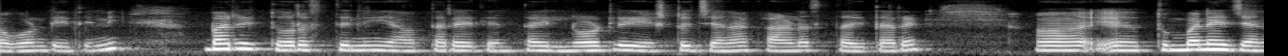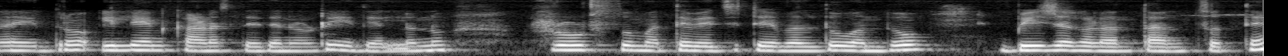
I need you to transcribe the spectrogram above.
ತೊಗೊಂಡಿದ್ದೀನಿ. ಬರೀ ತೋರಿಸ್ತೀನಿ ಯಾವ ಥರ ಇದೆ ಅಂತ. ಇಲ್ಲಿ ನೋಡಿರಿ ಎಷ್ಟು ಜನ ಕಾಣಿಸ್ತಾ ಇದ್ದಾರೆ. ತುಂಬಾ ಜನ ಇದ್ದರು ಇಲ್ಲೇನು ಕಾಣಿಸ್ತಾ ಇದೆ ನೋಡಿರಿ, ಇದೆಲ್ಲನೂ ಫ್ರೂಟ್ಸು ಮತ್ತು ವೆಜಿಟೇಬಲ್ದು ಒಂದು ಬೀಜಗಳಂತ ಅನಿಸುತ್ತೆ.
